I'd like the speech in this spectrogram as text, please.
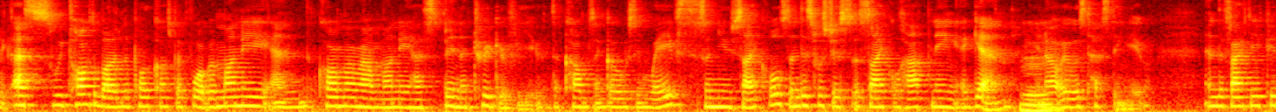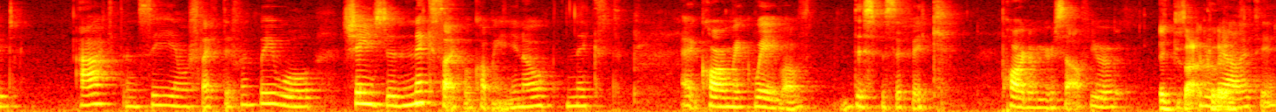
Like, as we talked about in the podcast before, but money and karma around money has been a trigger for you that comes and goes in waves, so new cycles. And this was just a cycle happening again, you Mm. know, it was testing you. And the fact that you could act and see and reflect differently will change the next cycle coming, you know, next uh, karmic wave of this specific part of yourself, your, your exactly. reality.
